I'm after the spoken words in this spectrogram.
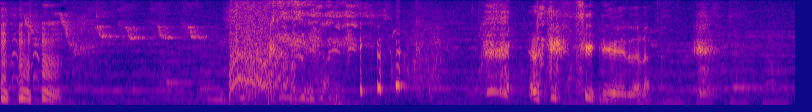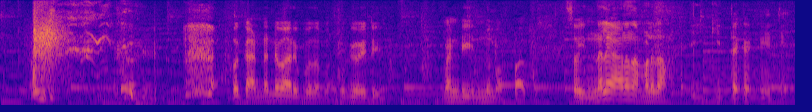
ചിരി വരുന്നടാ. അപ്പൊ കണ്ടന്റ് മാറിപ്പോ നമുക്ക് പോയിട്ട് വണ്ടി ഇന്നും അപ്പാക്കും. സോ ഇന്നലെയാണ് നമ്മളിതാ ഈ കിറ്റൊക്കെ കയറ്റിയത്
